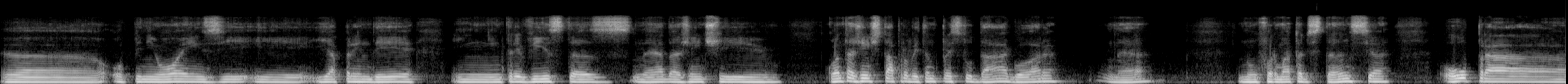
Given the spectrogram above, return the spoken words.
uh, opiniões e, e, e, aprender em entrevistas, né? Da gente quanta gente está aproveitando para estudar agora, né? Num formato à distância ou para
